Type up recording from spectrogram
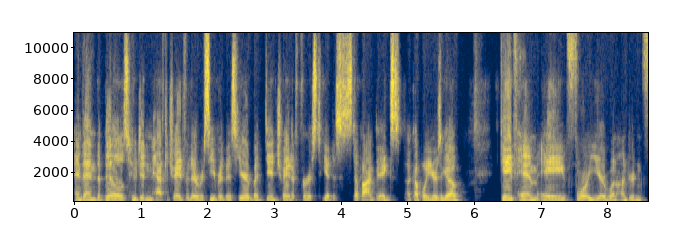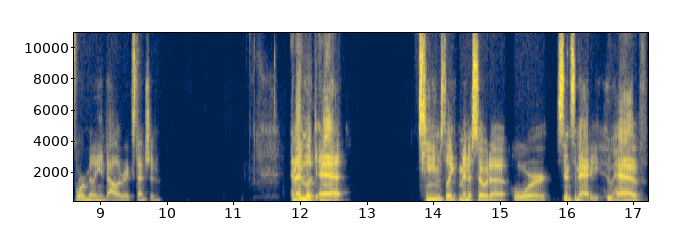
And then the Bills, who didn't have to trade for their receiver this year, but did trade a first to get to Stefon Diggs a couple years ago, gave him a four year, $104 million extension. And I look at teams like Minnesota or Cincinnati who have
